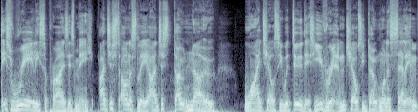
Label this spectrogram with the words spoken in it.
this really surprises me. I just, honestly, I just don't know why Chelsea would do this. You've written Chelsea don't want to sell him.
